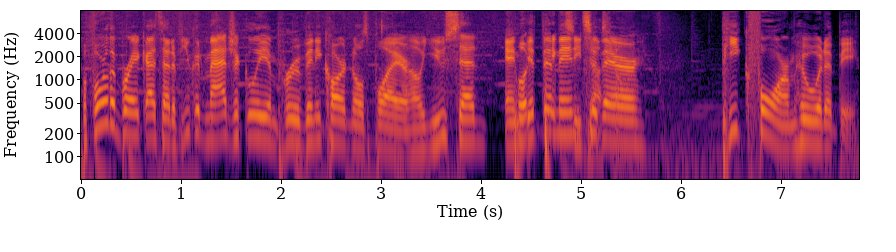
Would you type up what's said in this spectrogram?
Before the break, I said if you could magically improve any Cardinals player, oh, you said and put get them pixie into their on. peak form, who would it be?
